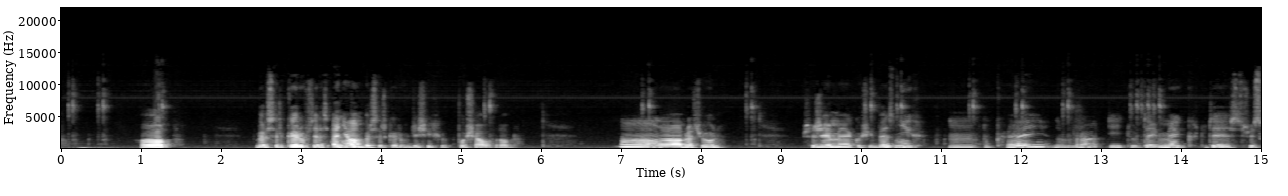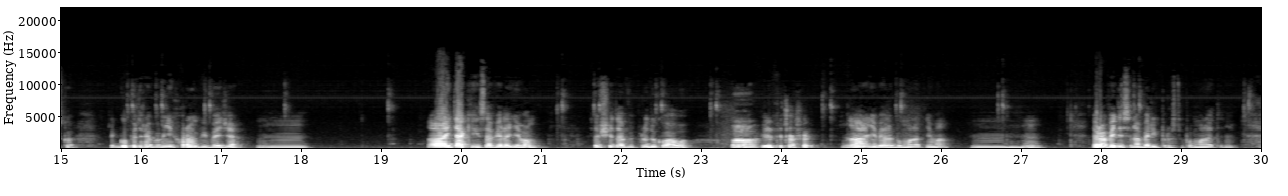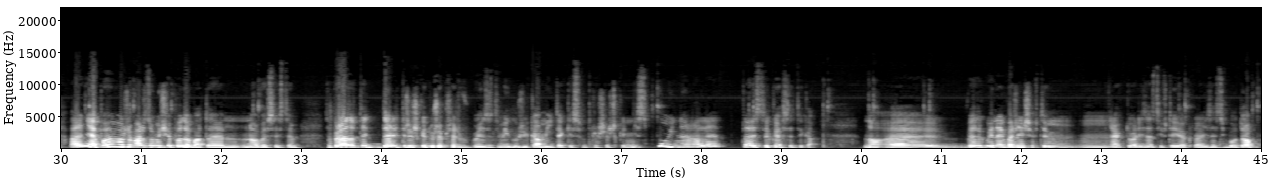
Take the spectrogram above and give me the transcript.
Hop. Berserkerów teraz. A nie mam berserkerów, gdzieś ich posiało. Dobra. No dobra, ciul. Przeżyjemy jakoś i bez nich. Mm, Okej, dobra. I tutaj myk. Tutaj jest wszystko. Tak głupio trochę, bo mnie chorągwi wejdzie. Mm. No i tak ich za wiele nie mam. Coś się tam wyprodukowało. O, w międzyczasie. No ale niewiele, bo monet nie ma. Mhm. Dobra, wejdę sobie na Berry po prostu po monety, nie? Ale nie, powiem że bardzo mi się podoba ten nowy system. Co prawda tutaj dali troszeczkę duże przerwy pomiędzy tymi guzikami i takie są troszeczkę niespójne, ale to jest tylko estetyka. No, e, według mnie najważniejsze w tym mm, aktualizacji, w tej aktualizacji było to,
